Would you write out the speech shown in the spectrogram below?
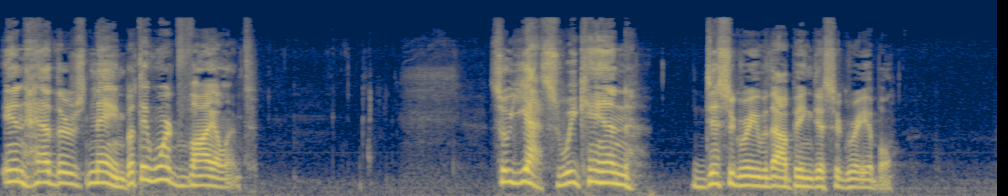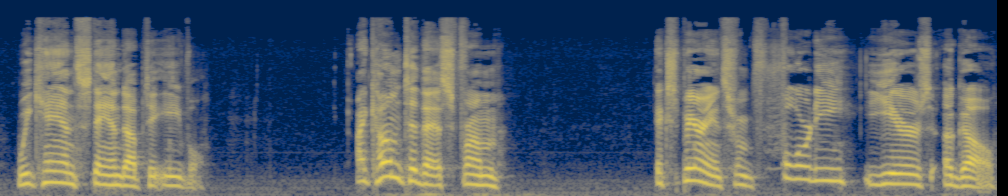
in Heather's name, but they weren't violent. So, yes, we can disagree without being disagreeable. We can stand up to evil. I come to this from experience from 40 years ago.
